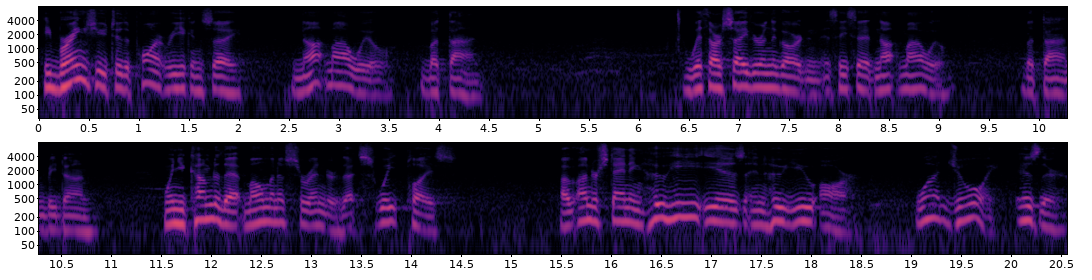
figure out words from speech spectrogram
He brings you to the point where you can say, Not my will, but thine. With our Savior in the garden, as he said, Not my will, but thine be done. When you come to that moment of surrender, that sweet place of understanding who He is and who you are, what joy is there?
